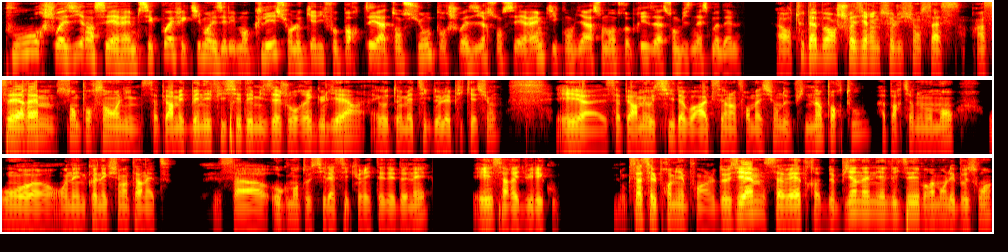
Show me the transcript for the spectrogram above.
pour choisir un CRM C'est quoi effectivement les éléments clés sur lesquels il faut porter attention pour choisir son CRM qui convient à son entreprise et à son business model? Alors tout d'abord, choisir une solution SaaS, un CRM 100% en ligne. Ça permet de bénéficier des mises à jour régulières et automatiques de l'application. Et euh, ça permet aussi d'avoir accès à l'information depuis n'importe où à partir du moment où euh, on a une connexion Internet. Ça augmente aussi la sécurité des données et ça réduit les coûts. Donc ça, c'est le premier point. Le deuxième, ça va être de bien analyser vraiment les besoins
